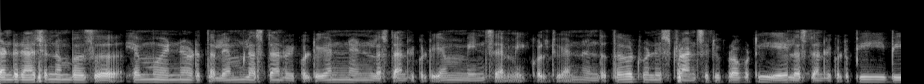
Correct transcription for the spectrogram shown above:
രണ്ട് നാച്ചുറൽ നമ്പേഴ്സ് എം എൻ എടുത്താൽ M less than equal to N N less than equal to M means M equal to N and the third one is transitive property a <= p b equal to P B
